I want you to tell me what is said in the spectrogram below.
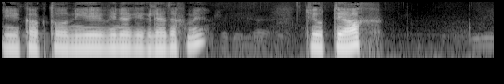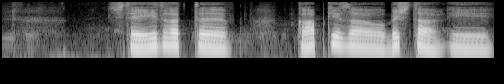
И както ние винаги гледахме, че от тях ще идват е, капки за обеща и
